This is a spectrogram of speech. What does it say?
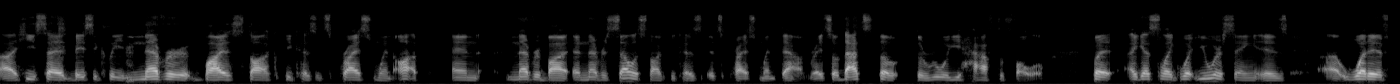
Uh, he said basically never buy a stock because its price went up, and never buy and never sell a stock because its price went down. Right. So that's the the rule you have to follow. But I guess like what you were saying is, uh, what if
